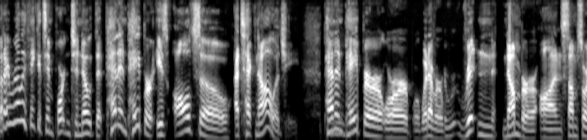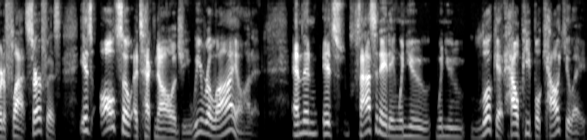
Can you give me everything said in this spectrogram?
But I really think it's important to note that pen and paper is also a technology pen and paper or, or whatever written number on some sort of flat surface is also a technology. We rely on it. And then it's fascinating when you when you look at how people calculate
